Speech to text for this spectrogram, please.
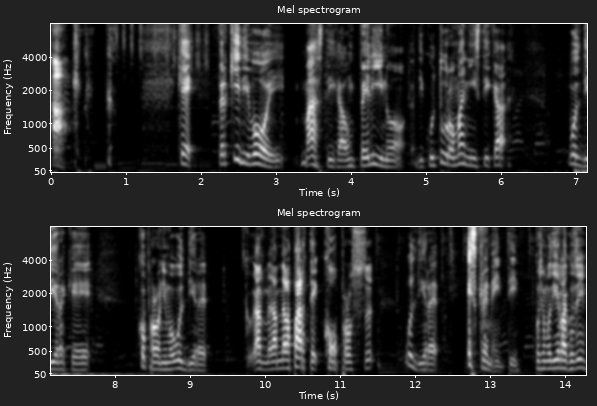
Ah, Che per chi di voi mastica un pelino di cultura umanistica, vuol dire che Copronimo vuol dire la parte copros vuol dire escrementi. Possiamo dirla così?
